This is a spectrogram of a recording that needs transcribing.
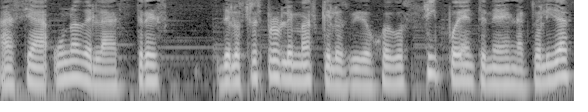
hacia uno de las tres de los tres problemas que los videojuegos sí pueden tener en la actualidad.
